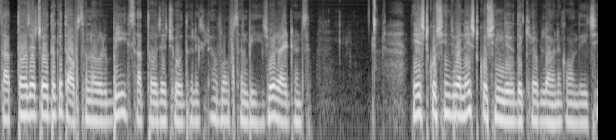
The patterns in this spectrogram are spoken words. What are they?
ସାତ ହଜାର ଚଉଦ କେତେ ଅପସନ୍ ନମ୍ବର ବି ସାତ ହଜାର ଚଉଦ ଲେଖିଲେ ହେବ ଅପସନ୍ ବି ହେଇଯିବ ରାଇଟ୍ ଆନ୍ସର ନେକ୍ସଟ କୋଶ୍ଚିନ୍ ଯିବା ନେକ୍ସଟ କୋଶ୍ଚିନ୍ ଦେଖିବା ପିଲାମାନେ କ'ଣ ଦେଇଛି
